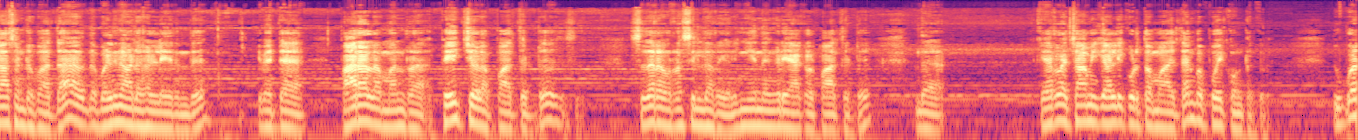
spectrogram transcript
காசுன்ட்டு பார்த்தா இந்த வெளிநாடுகள்ல இருந்து இவற்ற பாராளுமன்ற பேச்சுகளை பார்த்துட்டு சிதற வர்ற சில்லறைகள் இங்கிருந்து எங்கடி ஆக்கள் பார்த்துட்டு இந்த கேரள சாமிக்கு அள்ளி கொடுத்த மாதிரி தான் இப்போ போய் கொண்டிருக்குது. இப்போ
